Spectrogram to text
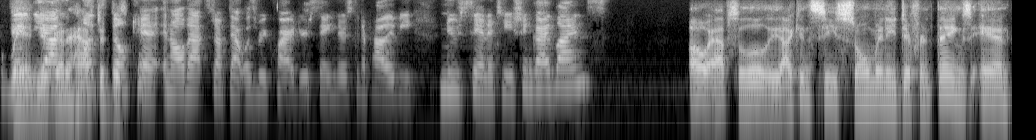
wait, and you're going to have to dis- kit and all that stuff that was required. You're saying there's going to probably be new sanitation guidelines Oh, absolutely. I can see so many different things. And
